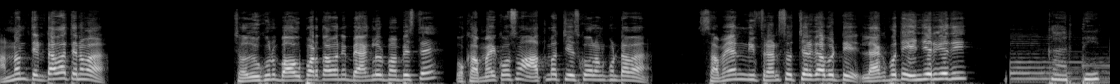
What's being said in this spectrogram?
అన్నం తింటావా తినవా? చదువుకుని బాగుపడతావని బెంగళూరు పంపిస్తే ఒక అమ్మాయి కోసం ఆత్మహత్య చేసుకోవాలనుకుంటావా? సమయాన్ని నీ ఫ్రెండ్స్ వచ్చారు కాబట్టి లేకపోతే ఏం జరిగేది? కార్తీక్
